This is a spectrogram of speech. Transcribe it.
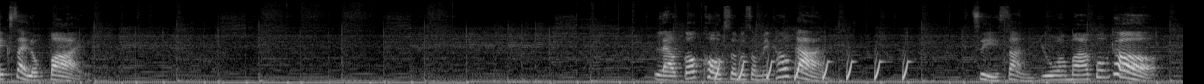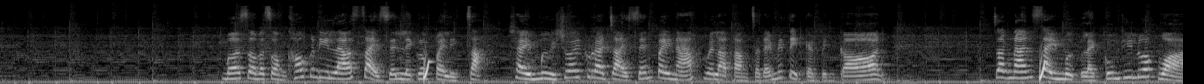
ล็กๆ ใส่ลงไป แล้วก็โขลกส่วนผสมให้เข้ากัน สีสันยัวมากพวกเธอ เมื่อส่วนผสมเข้ากันดีแล้วใส่เส้นเล็กลงไปเลยจ้ะ ใช้มือช่วยกระจายเส้นไปนะ เวลาตำจะได้ไม่ติดกันเป็นก้อน จากนั้นใส่หมึกและกุ้งที่ลวกไว้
